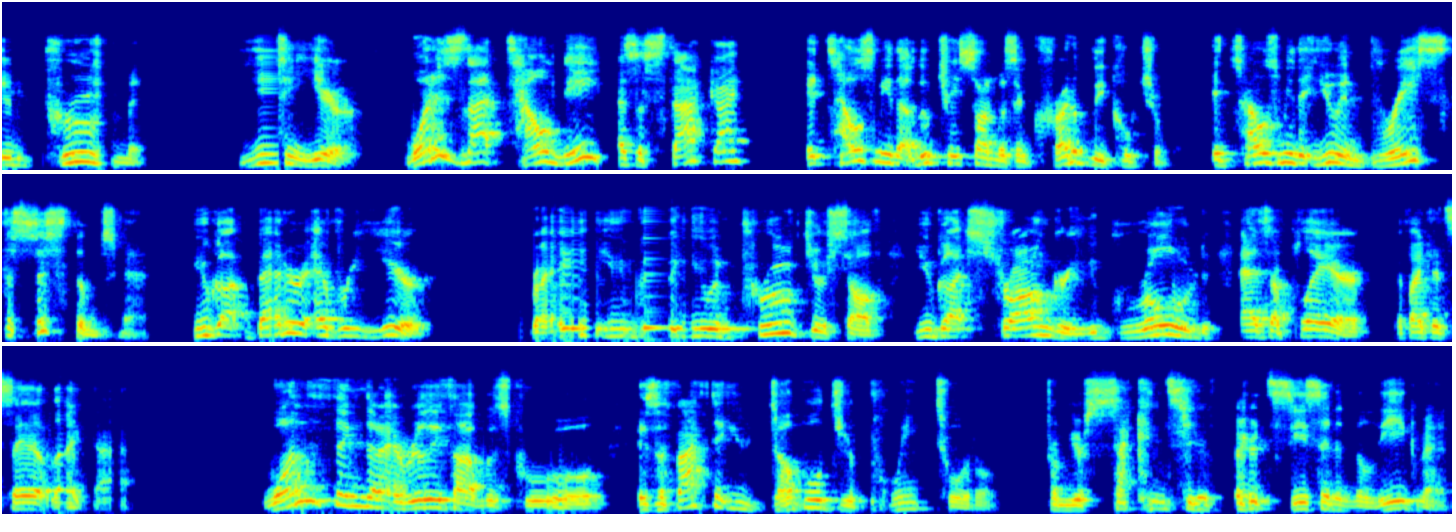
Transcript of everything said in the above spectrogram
improvement year to year. What does that tell me as a stat guy? It tells me that Luc Chiasson was incredibly coachable. It tells me that you embrace the systems, man. You got better every year right? You you improved yourself. You got stronger. You growed as a player, if I could say it like that. One thing that I really thought was cool is the fact that you doubled your point total from your second to your third season in the league, man.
